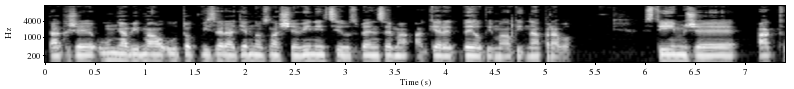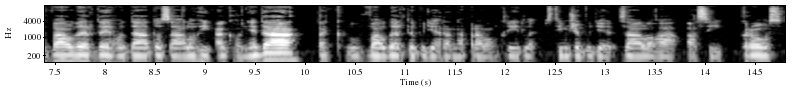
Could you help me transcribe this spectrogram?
Takže u mňa by mal útok vyzerať jednoznačne Vinicius, Benzema a Gareth Bale by mal byť napravo. S tým, že ak Valverde ho dá do zálohy, ak ho nedá, tak Valverde bude hrať na pravom krídle. S tým, že bude záloha asi Kroos,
